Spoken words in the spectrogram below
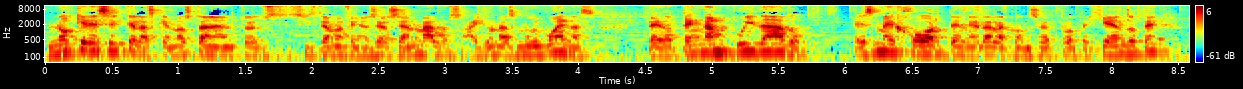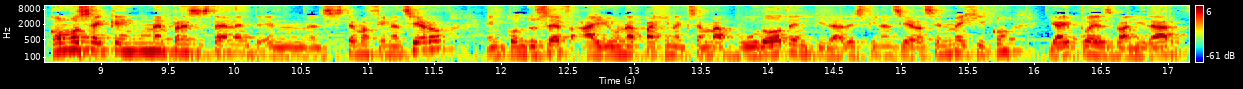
No quiere decir que las que no están dentro del sistema financiero sean malos, hay unas muy buenas, pero tengan cuidado, es mejor tener a la Conducef protegiéndote. ¿Cómo sé que una empresa está en, el sistema financiero? En Conducef hay una página que se llama Buró de Entidades Financieras en México y ahí puedes validar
